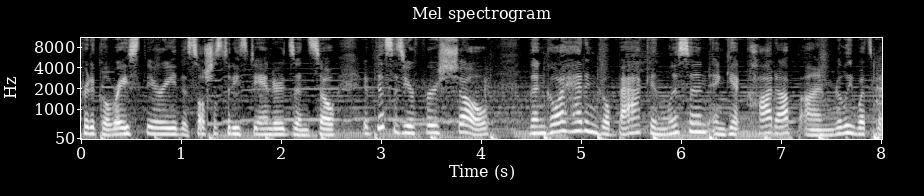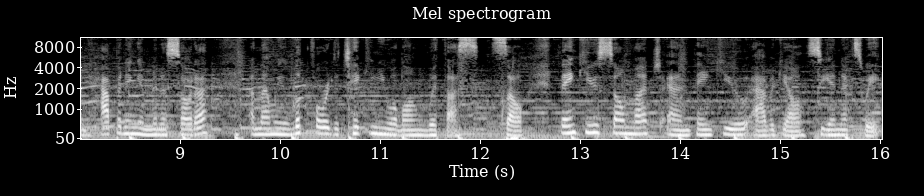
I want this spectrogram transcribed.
critical race theory, the social studies standards. And so if this is your first show, then go ahead and go back and listen and get caught up on really what's been happening in Minnesota. And then we look forward to taking you along with us. So thank you so much. And thank you, Abigail. See you next week.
